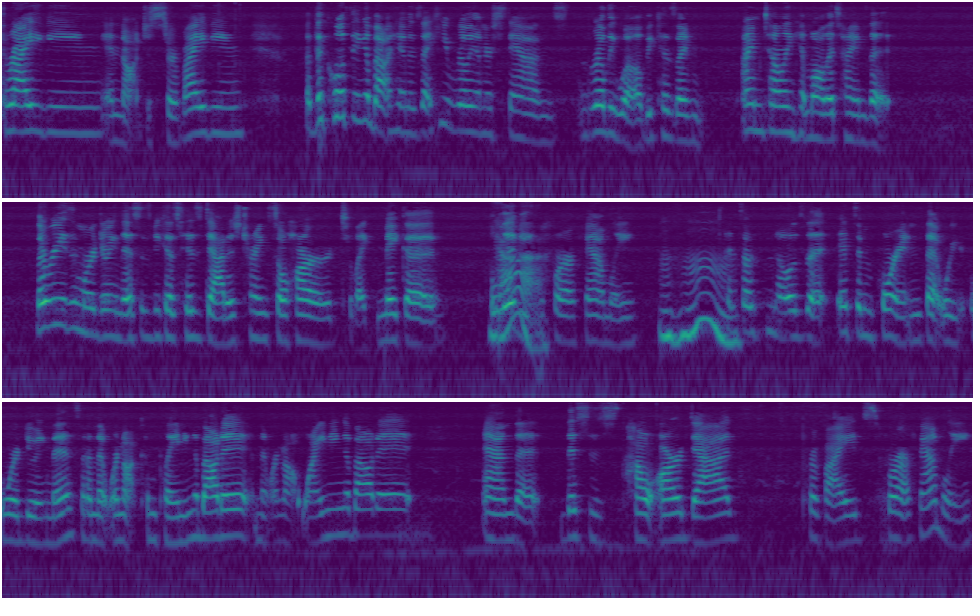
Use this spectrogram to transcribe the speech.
thriving and not just surviving. But the cool thing about him is that he really understands really well because I'm I'm telling him all the time that the reason we're doing this is because his dad is trying so hard to like make a yeah. living for our family. Mm-hmm. And so he knows that it's important that we, we're doing this and that we're not complaining about it and that we're not whining about it and that this is how our dad provides for our family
